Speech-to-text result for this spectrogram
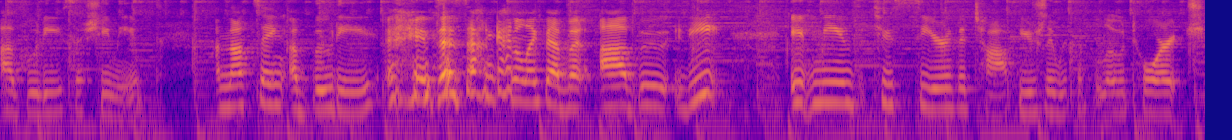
aburi sashimi. I'm not saying a it does sound kind of like that, but aburi, it means to sear the top, usually with a blowtorch.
